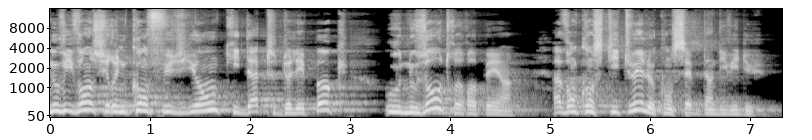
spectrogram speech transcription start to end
Nous vivons sur une confusion qui date de l'époque où nous autres Européens avons constitué le concept d'individu,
